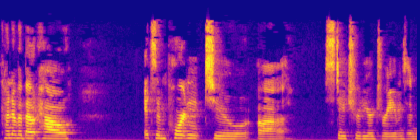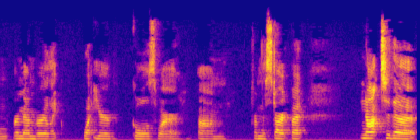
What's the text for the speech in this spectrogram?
kind of about how it's important to uh, stay true to your dreams and remember like what your goals were um, from the start, but not to the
